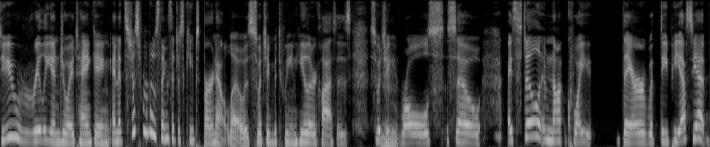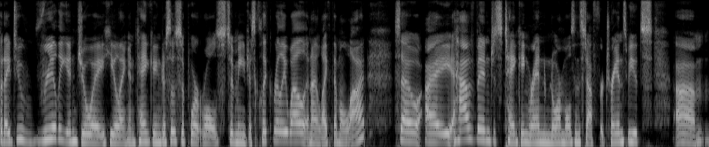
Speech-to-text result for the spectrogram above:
do you really enjoy tanking and it's just one of those things that just keeps burnout low is switching between healer classes, switching mm. roles. So I still am not quite there with DPS yet, but I do really enjoy healing and tanking. Just those support roles to me just click really well and I like them a lot. So I have been just tanking random normals and stuff for transmutes, um,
